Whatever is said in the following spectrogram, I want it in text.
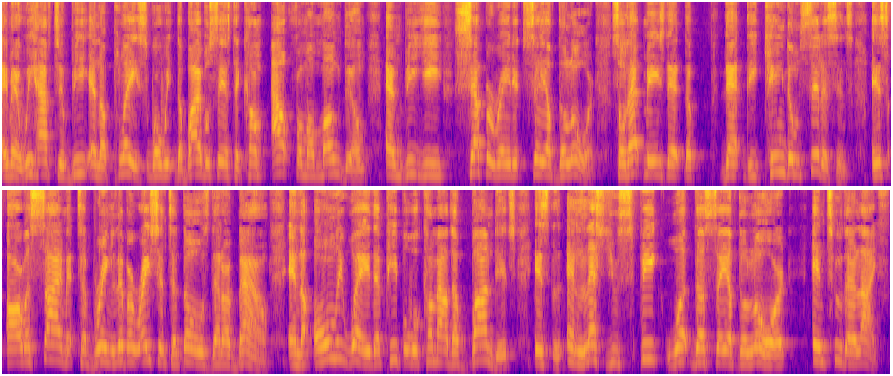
Amen. We have to be in a place where we, the Bible says to come out from among them and be ye separated, say of the Lord. So that means that the that the kingdom citizens is our assignment to bring liberation to those that are bound. And the only way that people will come out of bondage is unless you speak what thus saith the Lord into their life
